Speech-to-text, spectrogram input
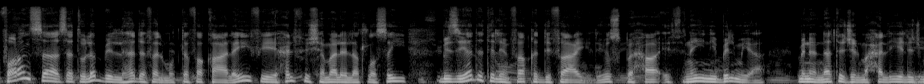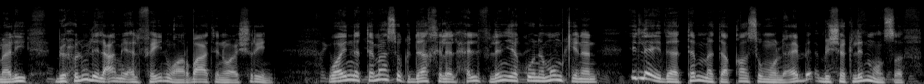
فرنسا ستلبي الهدف المتفق عليه في حلف شمال الأطلسي بزيادة الإنفاق الدفاعي ليصبح 2% من الناتج المحلي الإجمالي بحلول العام 2024 وإن التماسك داخل الحلف لن يكون ممكنا إلا إذا تم تقاسم العبء بشكل منصف.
